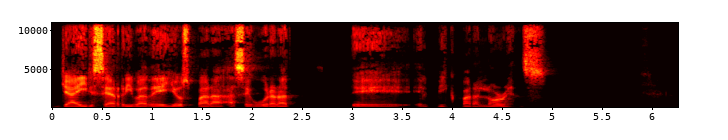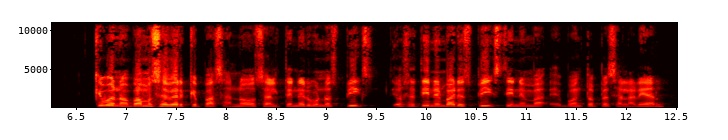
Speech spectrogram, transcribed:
ya irse arriba de ellos para asegurar eh, el pick para Lawrence. Que bueno, vamos a ver qué pasa, ¿no? O sea, al tener buenos picks, o sea, tienen varios picks, tienen eh, buen tope salarial.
